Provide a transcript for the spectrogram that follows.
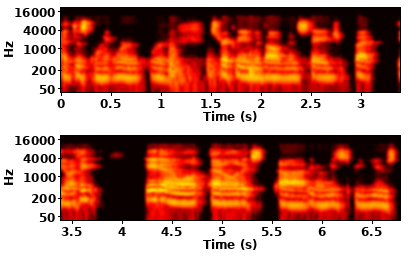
at this point, we're we're strictly in development stage. But you know, I think data anal- analytics, uh, you know, needs to be used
